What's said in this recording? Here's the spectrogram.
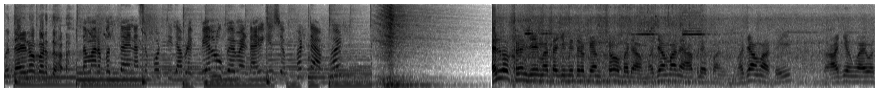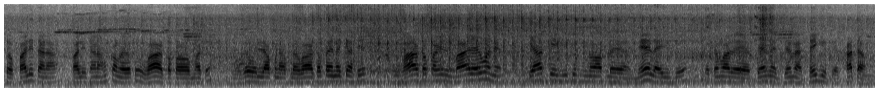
બધાય ન કરતો. તમારા બધાના સપોર્ટથી જ આપણે પહેલું પેમેન્ટ આવી ગયું છે. ફટાફટ. હેલો ફ્રેન્ડ જય માતાજી મિત્રો કેમ છો? બધા મજામાં ને આપણે પણ મજામાં થઈ આજે હું આવ્યો હતો પાલીતાણા. પાલીતાણા શું કામ આવ્યો હતો વાહ કપાવવા માટે. હવે એટલે આપણે આપણા વાહ કપાઈ નાખ્યા છે. વાળ કપાવીને બહાર આવ્યો ને, ત્યારથી યુટ્યુબનો આપણે મેલ આવી ગયો તો તમારે પેમેન્ટ જમા થઈ ગયું છે ખાતામાં.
